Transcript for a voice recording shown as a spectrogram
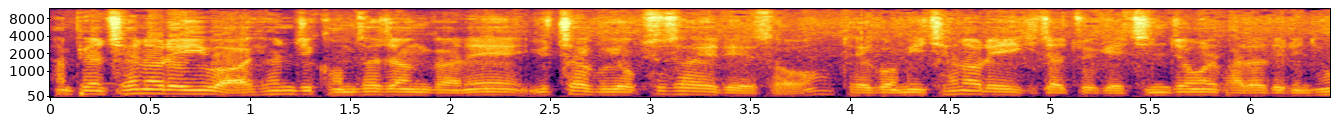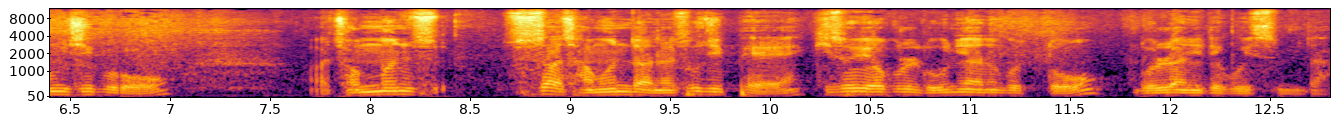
한편 채널A와 현직 검사장 간의 유착 의혹 수사에 대해서 대검이 채널A 기자 쪽에 진정을 받아들인 형식으로 어, 전문 수- 수사 자문단을 소집해 기소 여부를 논의하는 것도 논란이 되고 있습니다.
